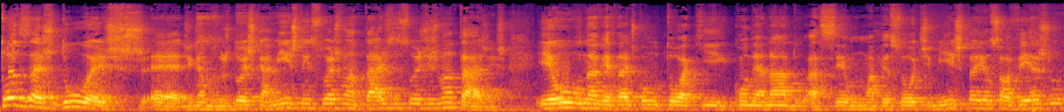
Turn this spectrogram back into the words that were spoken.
todas as duas, é, digamos, os dois caminhos têm suas vantagens e suas desvantagens. Eu, na verdade, como estou aqui condenado a ser uma pessoa otimista, eu só vejo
